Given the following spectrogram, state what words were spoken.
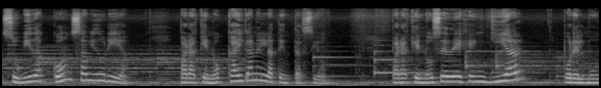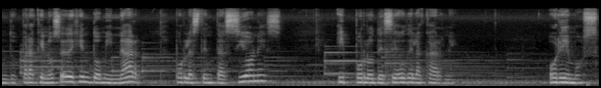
su vida con sabiduría, para que no caigan en la tentación, para que no se dejen guiar por el mundo, para que no se dejen dominar por las tentaciones y por los deseos de la carne. Oremos.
